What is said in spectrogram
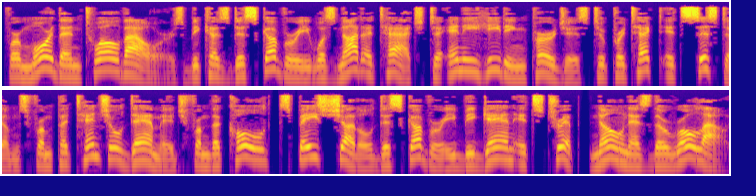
for more than 12 hours because Discovery was not attached to any heating purges to protect its systems from potential damage from the cold. Space Shuttle Discovery began its trip, known as the rollout,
